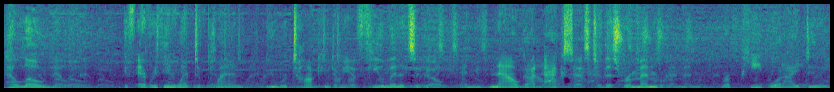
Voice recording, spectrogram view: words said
Hello, Nilin. If everything went to plan, you were talking to me a few minutes ago, and you've now got access to this remembrance. Repeat what I do,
